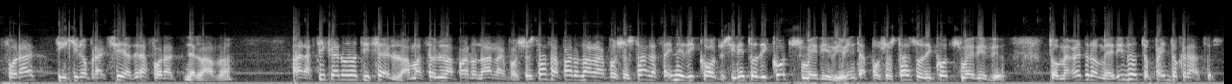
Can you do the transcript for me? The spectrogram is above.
αφορά την κοινοπραξία, δεν αφορά την Ελλάδα. Άρα αυτοί κάνουν ό,τι θέλουν. Άμα θέλουν να πάρουν άλλα ποσοστά, θα πάρουν άλλα ποσοστά, αλλά θα είναι δικό τους. Είναι το δικό τους μερίδιο. Είναι τα ποσοστά στο δικό τους μερίδιο. Το μεγαλύτερο μερίδιο το παίρνει το κράτος.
